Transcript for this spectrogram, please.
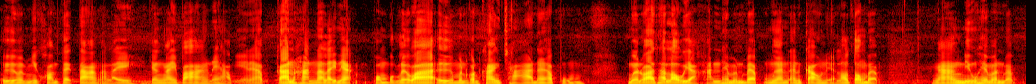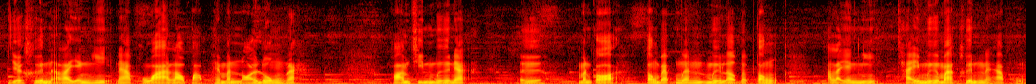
เออมันมีความแตกต่างอะไรยังไงบ้างนะครับนะครับการหันอะไรเนี่ยผมบอกเลยว่าเออมันค่อนข้างช้านะครับผม เหมือนว่าถ้าเราอยากหันให้มันแบบเหมือนอันเก่าเนี่ยเราต้องแบบง้างนิ้วให้มันแบบเยอะขึ้นอะไรอย่างนี้นะครับเพราะว่าเราปรับให้มันน้อยลงนะ ความชินมือเนี่ยเออมันก็ต้องแบบเหมือนมือเราแบบต้องอะไรอย่างนี้ใช้มือมากขึ้นนะครับผม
